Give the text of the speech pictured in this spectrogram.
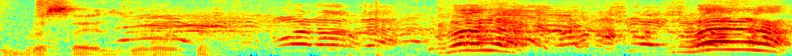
Вот бросает здорово. Другая! Другая!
